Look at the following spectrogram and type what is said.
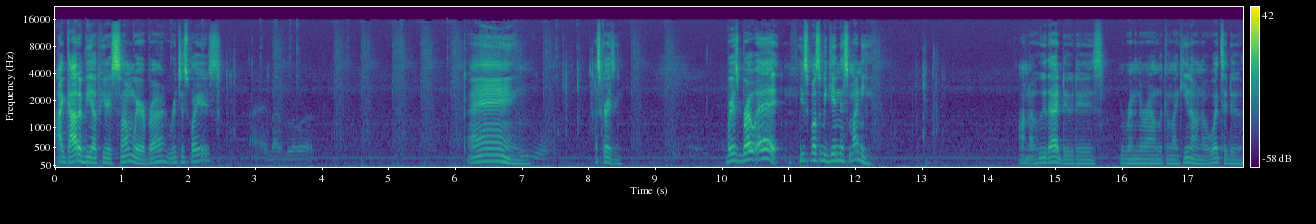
I gotta be up here somewhere, bruh. Richest players? Alright, about to blow up. Dang. That's crazy. Where's bro at? He's supposed to be getting this money. I don't know who that dude is. Running around looking like he don't know what to do.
